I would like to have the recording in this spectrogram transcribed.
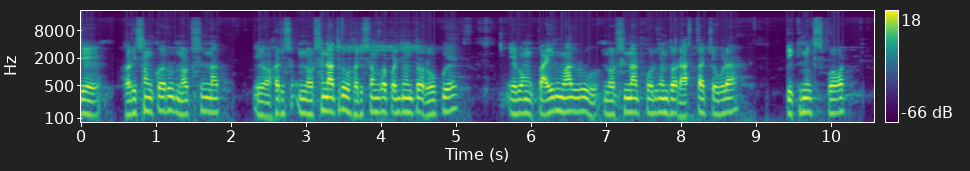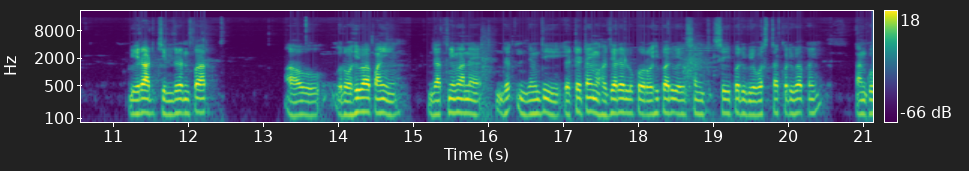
ଯେ ହରିଶଙ୍କରୁ ନରସିଂହନାଥ ହରି ନରସିଂହନାଥରୁ ହରିଶଙ୍କ ପର୍ଯ୍ୟନ୍ତ ରୋପ୍ ୱେ ଏବଂ ପାଇକମାଲରୁ ନରସିଂହନାଥ ପର୍ଯ୍ୟନ୍ତ ରାସ୍ତା ଚଉଡ଼ା ପିକନିକ୍ ସ୍ପଟ୍ ବିରାଟ ଚିଲଡ୍ରେନ୍ ପାର୍କ ଆଉ ରହିବା ପାଇଁ ଯାତ୍ରୀମାନେ ଯେମିତି ଏଟ୍ ଏ ଟାଇମ୍ ହଜାରେ ଲୋକ ରହିପାରିବେ ସେହିପରି ବ୍ୟବସ୍ଥା କରିବା ପାଇଁ ତାଙ୍କୁ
